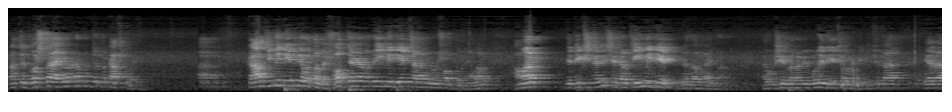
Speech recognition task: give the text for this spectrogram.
রাত্রে দশটা এগারোটা পর্যন্ত কাজ করে। কাজ ইমিডিয়েটলি হতে হবে। সব জায়গার ইমিডিয়েট ছাড়া কোনো শব্দ নেই। আমার আমার যে ডিকশনারি সেটা হচ্ছে ইমিডিয়েট রেজাল্ট টাইমার এবং সেই কথা আমি বলে দিয়েছি অলরেডি কিছুটা এরা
